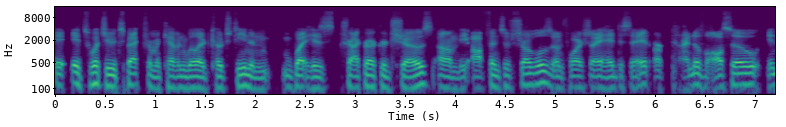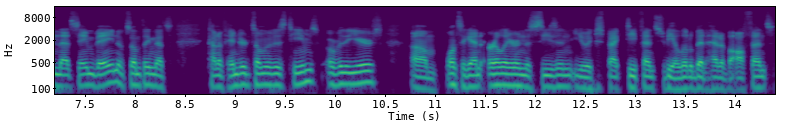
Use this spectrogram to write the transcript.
it, it's what you expect from a Kevin Willard coach team and what his track record shows. Um, the offensive struggles, unfortunately, I hate to say it, are kind of also in that same vein of something that's kind of hindered some of his teams over the years. Um, once again, earlier in the season, you expect defense to be a little bit ahead of offense.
